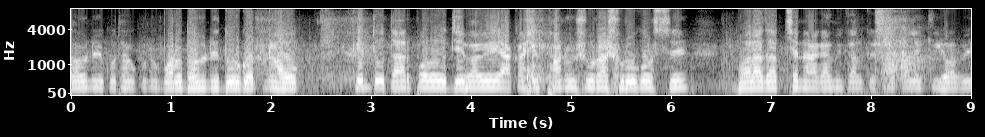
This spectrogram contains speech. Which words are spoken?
ধরনের কোথাও কোনো বড় ধরনের দুর্ঘটনা হোক, কিন্তু তারপরও যেভাবে আকাশে ফানুস ওড়া শুরু করছে, বলা যাচ্ছে না আগামীকালকে সকালে কি হবে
